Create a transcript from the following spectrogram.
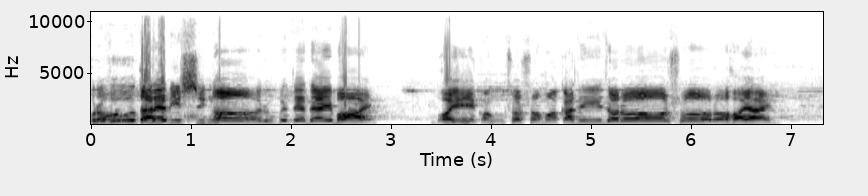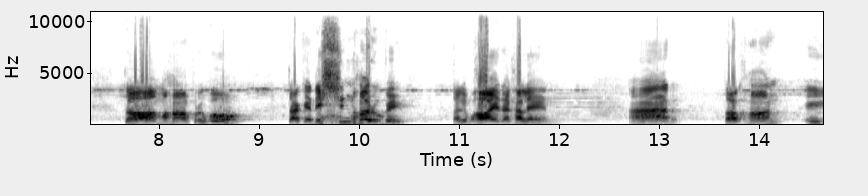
প্রভু তারে নৃসিংহ রূপেতে দেয় ভয়। ভয়ে কংস সম কাজী জরসর হয় তো মহাপ্রভু তাকে নৃসিংহ রূপে তাকে ভয় দেখালেন। আর তখন এই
